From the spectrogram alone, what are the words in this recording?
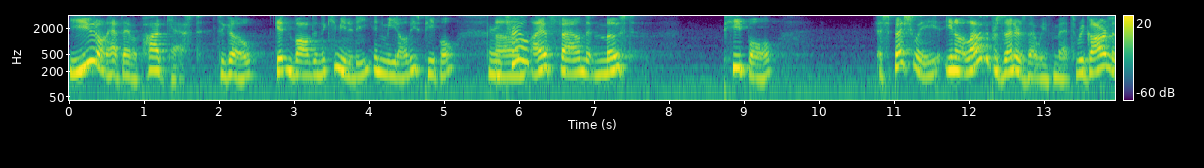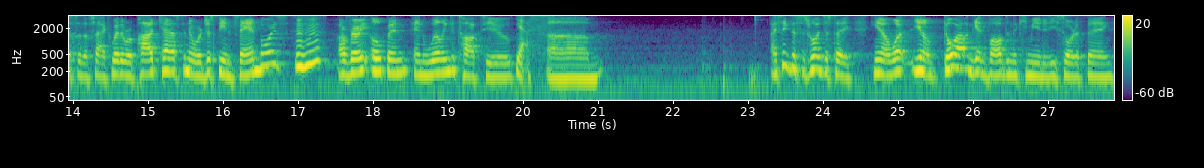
you don't have to have a podcast to go get involved in the community and meet all these people Very Um, true. i have found that most people especially you know a lot of the presenters that we've met regardless of the fact whether we're podcasting or we're just being fanboys are very open and willing to talk to you Yes. um, I think this is really just a you know what you know go out and get involved in the community sort of thing.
